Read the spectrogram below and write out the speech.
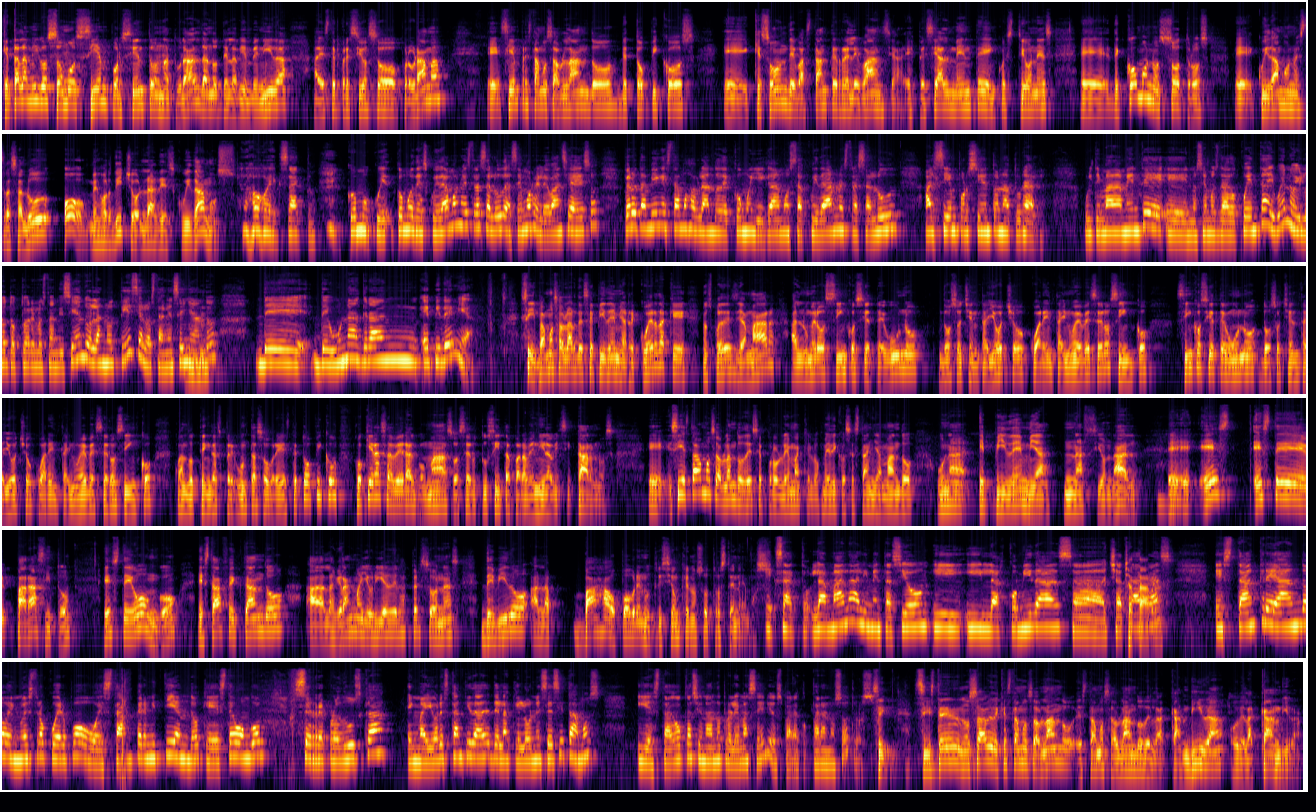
¿Qué tal amigos? Somos 100% natural, dándote la bienvenida a este precioso programa. Eh, siempre estamos hablando de tópicos eh, que son de bastante relevancia, especialmente en cuestiones eh, de cómo nosotros eh, cuidamos nuestra salud o, mejor dicho, la descuidamos. Oh, exacto. Como, como descuidamos nuestra salud, hacemos relevancia a eso, pero también estamos hablando de cómo llegamos a cuidar nuestra salud al 100% natural. Últimamente eh, nos hemos dado cuenta, y bueno, y los doctores lo están diciendo, las noticias lo están enseñando, de, de una gran epidemia Sí, vamos a hablar de esa epidemia. Recuerda que nos puedes llamar al número 571-288-4905. 571-288-4905 cuando tengas preguntas sobre este tópico o quieras saber algo más o hacer tu cita para venir a visitarnos. Eh, sí, estábamos hablando de ese problema que los médicos están llamando una epidemia nacional. Eh, eh, es, este parásito este hongo está afectando a la gran mayoría de las personas debido a la baja o pobre nutrición que nosotros tenemos. Exacto, la mala alimentación y, las comidas uh, chatarras, están creando en nuestro cuerpo o están permitiendo que este hongo se reproduzca en mayores cantidades de las que lo necesitamos y está ocasionando problemas serios para, para nosotros. Sí, si usted no sabe de qué estamos hablando, estamos hablando de la candida o de la cándida.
